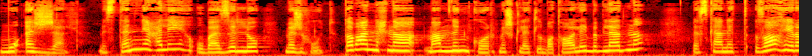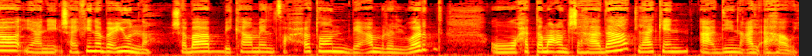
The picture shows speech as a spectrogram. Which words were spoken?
مؤجل مستني عليه وبازله مجهود. طبعا نحن ما بننكر مشكلة البطالة ببلادنا بس كانت ظاهرة يعني شايفينها بعيوننا. شباب بكامل صحتهم بعمر الورد وحتى معهم شهادات لكن قاعدين على القهاوي.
